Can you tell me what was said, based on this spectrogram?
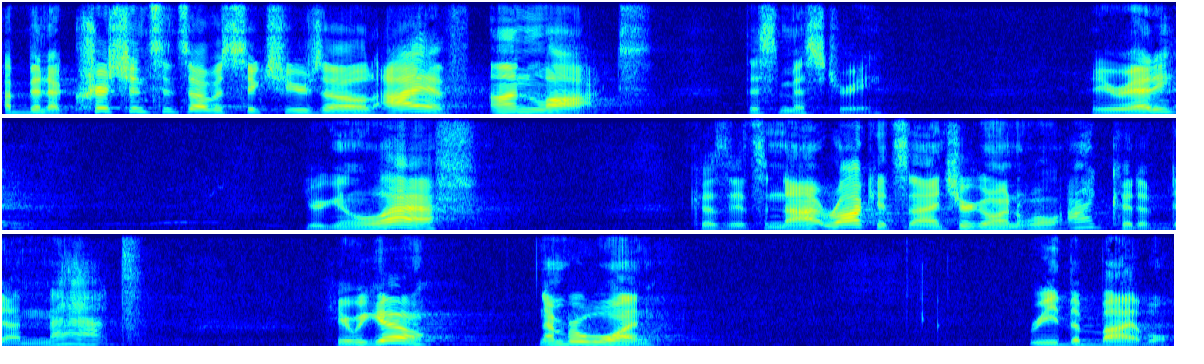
I've been a Christian since I was six years old. I have unlocked this mystery. Are you ready? You're going to laugh because it's not rocket science. You're going, well, I could have done that. Here we go. Number one read the Bible.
